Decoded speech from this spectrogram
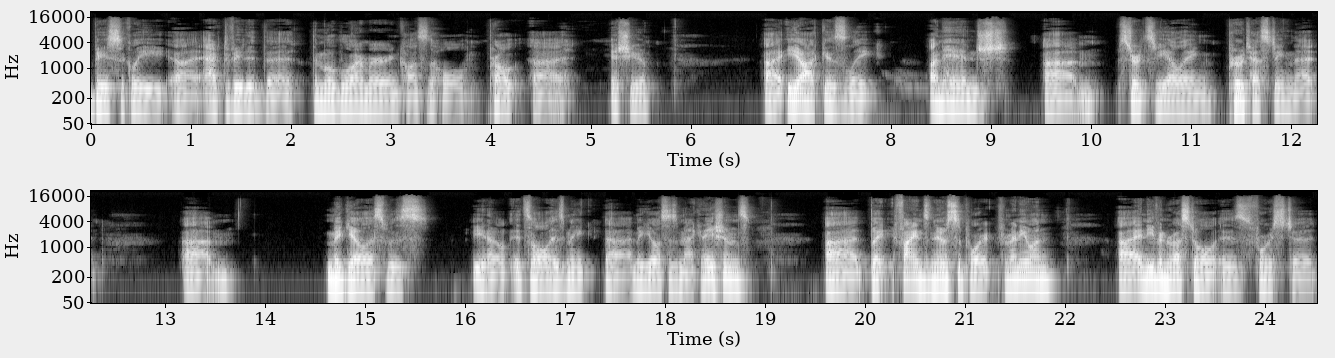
basically uh, activated the the mobile armor and caused the whole pro- uh, issue uh, Iok is like unhinged, um, starts yelling, protesting that um, McGillis was, you know, it's all his uh, McGillis's machinations, uh, but finds no support from anyone, uh, and even Rustal is forced to,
